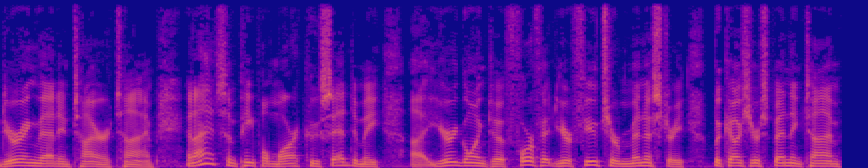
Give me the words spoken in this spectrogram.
during that entire time. And I had some people, Mark, who said to me, uh, You're going to forfeit your future ministry because you're spending time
